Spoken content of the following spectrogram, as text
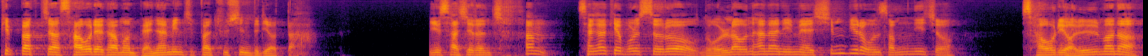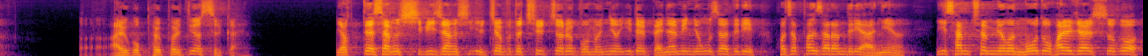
핍박자 사울의 가문 베냐민 지파 출신들이었다. 이 사실은 참 생각해 볼수록 놀라운 하나님의 신비로운 섭리죠. 사울이 얼마나 어, 알고 펄펄 뛰었을까요? 역대상 12장 1절부터 7절을 보면요. 이들 베냐민 용사들이 허접한 사람들이 아니에요. 이 3천 명은 모두 활 잘 쏘고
